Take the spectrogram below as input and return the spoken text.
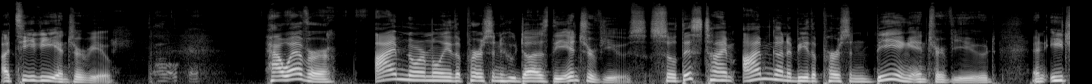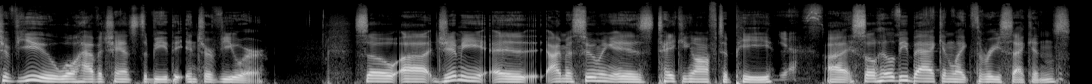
a TV interview. oh, okay. However, I'm normally the person who does the interviews. So this time I'm going to be the person being interviewed, and each of you will have a chance to be the interviewer. So uh, Jimmy, uh, I'm assuming, is taking off to pee. Yes. Uh, so he'll be back in like three seconds.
